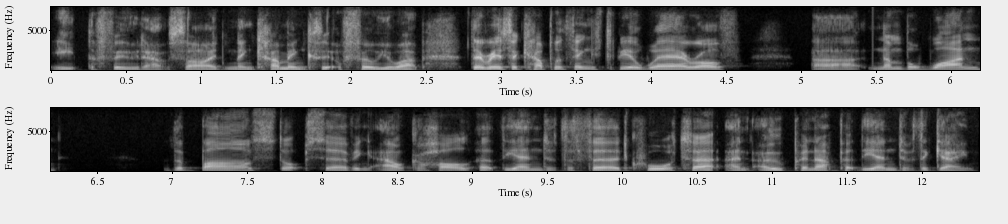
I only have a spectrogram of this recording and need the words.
eat the food outside and then come in because it'll fill you up. There is a couple of things to be aware of. Uh, number one, the bars stop serving alcohol at the end of the third quarter and open up at the end of the game.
